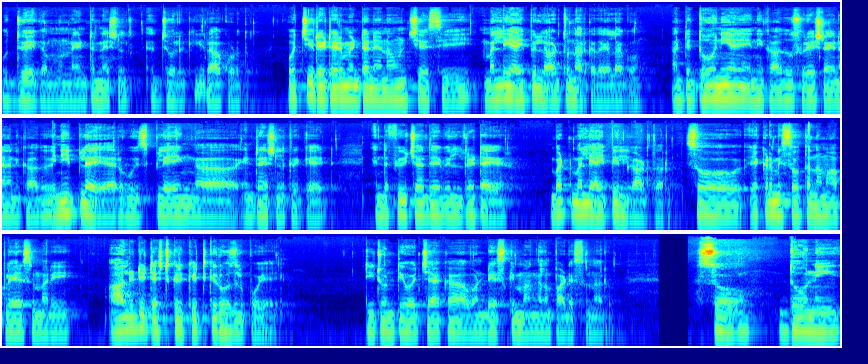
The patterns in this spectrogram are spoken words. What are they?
ఉద్వేగం ఉన్న ఇంటర్నేషనల్ జోలికి రాకూడదు. వచ్చి రిటైర్మెంట్ అని అనౌన్స్ చేసి మళ్ళీ ఐపీఎల్ ఆడుతున్నారు కదా ఎలాగో. అంటే ధోని అని కాదు సురేష్ రైనా అని కాదు any player who is playing international cricket. In the future they will retire. But మళ్ళీ ఐపీఎల్కి ఆడతారు. సో ఎక్కడ మిస్ అవుతున్నాం ఆ ప్లేయర్స్ మరి? ఆల్రెడీ టెస్ట్ క్రికెట్కి రోజులు పోయాయి. టీ ట్వంటీ వచ్చాక వన్ డేస్కి మంగళం పాడేస్తున్నారు. సో ధోని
